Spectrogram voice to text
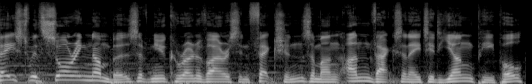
Faced with soaring numbers of new coronavirus infections among unvaccinated young people,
